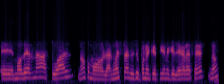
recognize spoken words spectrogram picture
eh, moderna, actual, ¿no? Como la nuestra se supone que tiene que llegar a ser, ¿no?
